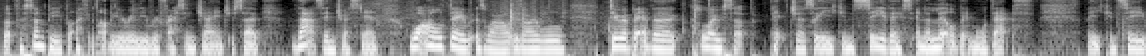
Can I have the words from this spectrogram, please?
but for some people, I think that'll be a really refreshing change. So that's interesting. What I'll do as well is I will do a bit of a close up picture so you can see this in a little bit more depth. So you can see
